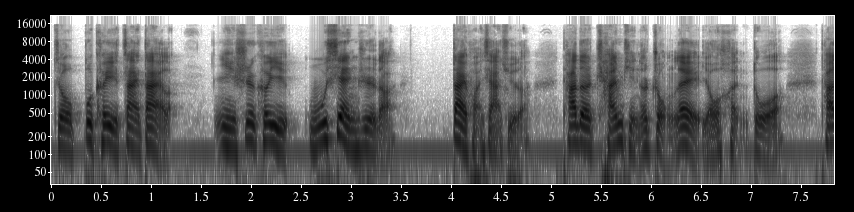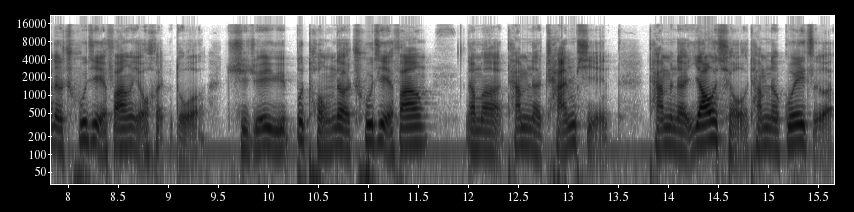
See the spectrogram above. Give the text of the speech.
就不可以再贷了，你是可以无限制的贷款下去的。它的产品的种类有很多，它的出借方有很多，取决于不同的出借方，那么他们的产品、他们的要求、他们的规则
